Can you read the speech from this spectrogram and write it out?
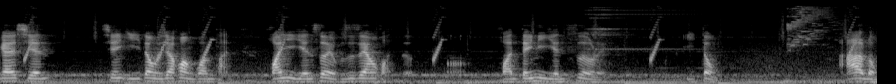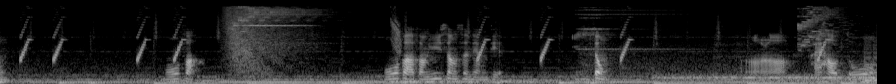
应该先先移动一下换光盘，还你颜色也不是这样还的哦，还得你颜色嘞。移动，阿龙，魔法，魔法防御上升两点，移动，好了，还好多哦。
